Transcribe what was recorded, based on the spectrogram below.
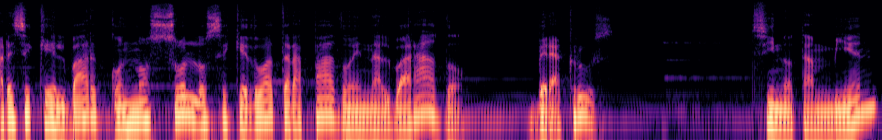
parece que el barco no solo se quedó atrapado en Alvarado, Veracruz, sino también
